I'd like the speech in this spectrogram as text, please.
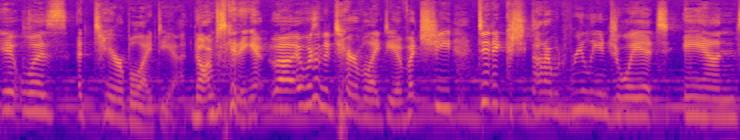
it was a terrible idea. No, I'm just kidding. It, uh, it wasn't a terrible idea, but she did it because she thought I would really enjoy it. And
